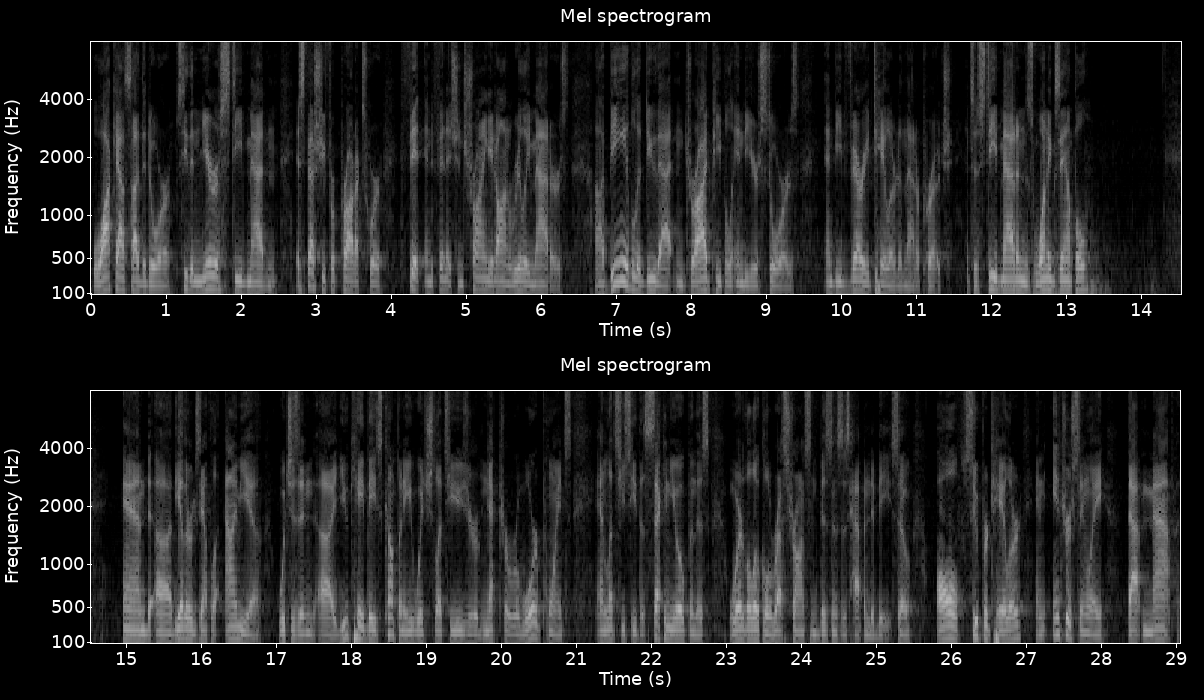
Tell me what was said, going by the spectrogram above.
walk outside the door, see the nearest Steve Madden, especially for products where fit and finish and trying it on really matters. Uh, being able to do that and drive people into your stores and be very tailored in that approach. And so Steve Madden is one example. And uh, the other example, Aimia, which is a uh, UK-based company which lets you use your Nectar reward points and lets you see the second you open this where the local restaurants and businesses happen to be. So all super tailored. And interestingly, that map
